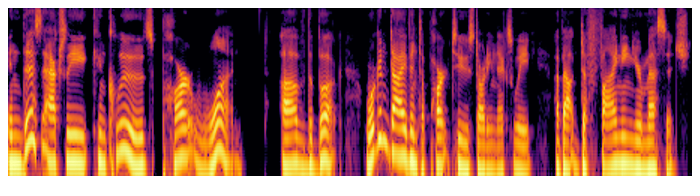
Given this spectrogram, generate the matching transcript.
And this actually concludes part one of the book. We're going to dive into part two starting next week about defining your message.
